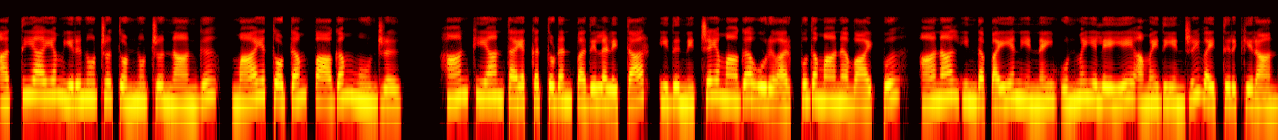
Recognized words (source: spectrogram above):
அத்தியாயம் இருநூற்று தொன்னூற்று நான்கு மாயத்தோட்டம் பாகம் மூன்று. ஹான் கியான் தயக்கத்துடன் பதிலளித்தார் இது நிச்சயமாக ஒரு அற்புதமான வாய்ப்பு ஆனால் இந்த பையன் என்னை உண்மையிலேயே அமைதியின்றி வைத்திருக்கிறான்.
